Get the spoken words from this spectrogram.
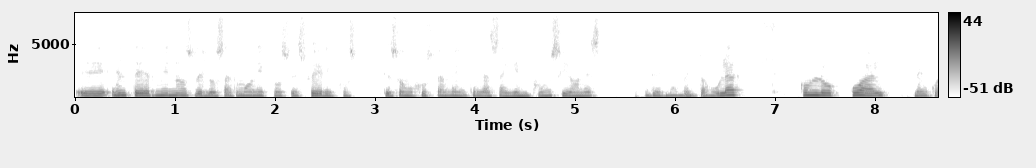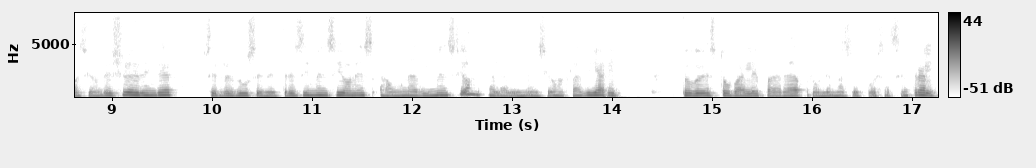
eh, en términos de los armónicos esféricos, que son justamente las eigenfunciones del momento angular, con lo cual la ecuación de Schrödinger se reduce de tres dimensiones a una dimensión, a la dimensión radial. Todo esto vale para problemas de fuerza central,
